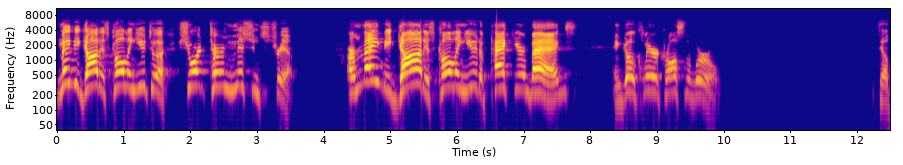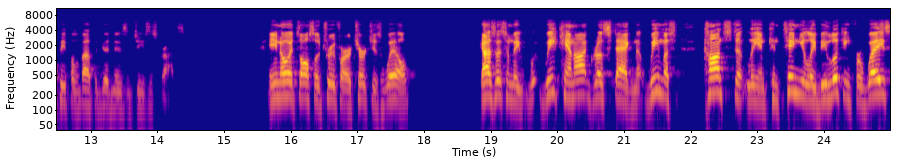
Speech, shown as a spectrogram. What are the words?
Maybe God is calling you to a short term missions trip. Or maybe God is calling you to pack your bags and go clear across the world. to Tell people about the good news of Jesus Christ. And you know, it's also true for our church as well. Guys, listen to me. We cannot grow stagnant. We must constantly and continually be looking for ways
